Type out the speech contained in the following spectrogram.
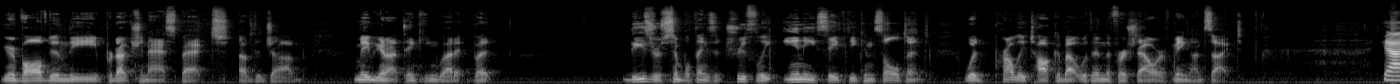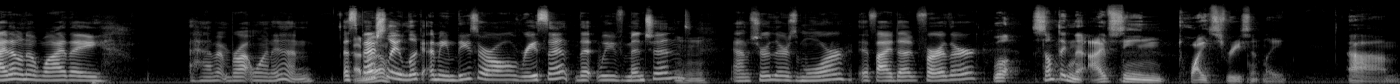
you're involved in the production aspect of the job. Maybe you're not thinking about it, but these are simple things that truthfully any safety consultant would probably talk about within the first hour of being on site. Yeah, I don't know why they haven't brought one in. Especially look, I mean, these are all recent that we've mentioned. Mm-hmm. I'm sure there's more if I dug further. Well, something that I've seen twice recently um,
